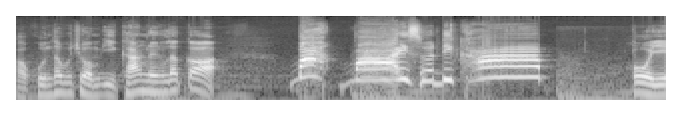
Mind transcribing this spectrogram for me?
ขอบคุณท่านผู้ชมอีกครั้งหนึ่งแล้วก็บ้าบาย สวัสดีครับ โฮเย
